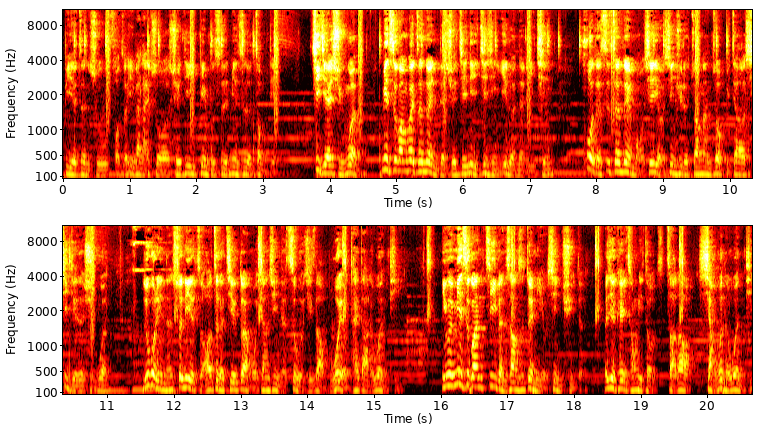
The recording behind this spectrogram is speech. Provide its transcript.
毕业证书，否则一般来说，学历并不是面试的重点。细节询问，面试官会针对你的学经历进行一轮的厘清。或者是针对某些有兴趣的专案做比较细节的询问。如果你能顺利的走到这个阶段，我相信你的自我介绍不会有太大的问题，因为面试官基本上是对你有兴趣的，而且可以从里头找到想问的问题。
